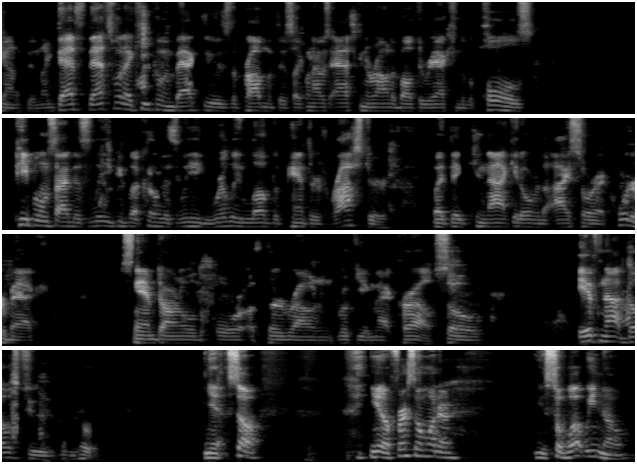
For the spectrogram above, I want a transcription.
Jonathan? Like that's that's what I keep coming back to is the problem with this. Like when I was asking around about the reaction to the polls, people inside this league, people that cover this league, really love the Panthers roster, but they cannot get over the eyesore at quarterback, Sam Darnold or a third round rookie Matt Corral. So if not those two, who? Yeah. So you know, first I want to. So what we know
